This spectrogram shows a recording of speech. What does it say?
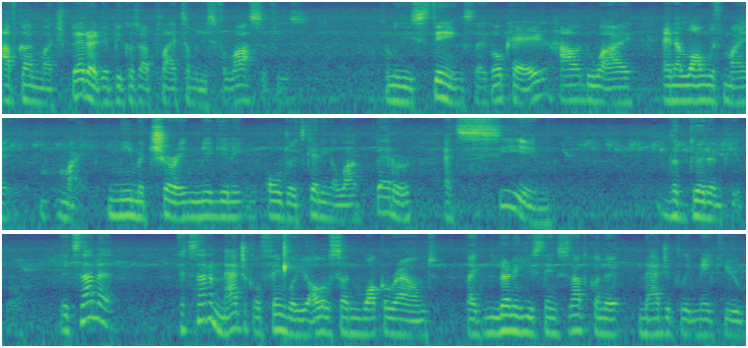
I've gotten much better at it because I applied some of these philosophies, some of these things. Like, okay, how do I? And along with my my me maturing, me getting older, it's getting a lot better at seeing the good in people. It's not a it's not a magical thing where you all of a sudden walk around like learning these things is not going to magically make you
